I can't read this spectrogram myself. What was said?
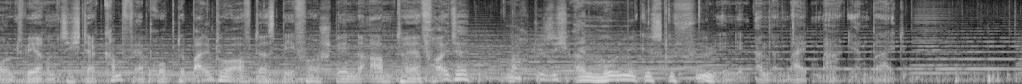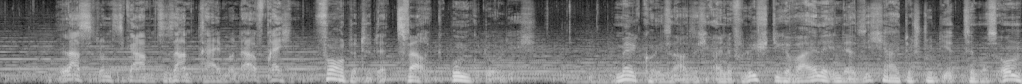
und während sich der kampferprobte Baltor auf das bevorstehende Abenteuer freute, machte sich ein mulmiges Gefühl in den anderen beiden Magiern breit. Lasst uns die Gaben zusammentreiben und aufbrechen, forderte der Zwerg ungeduldig. Melkoi sah sich eine flüchtige Weile in der Sicherheit des Studierzimmers um,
